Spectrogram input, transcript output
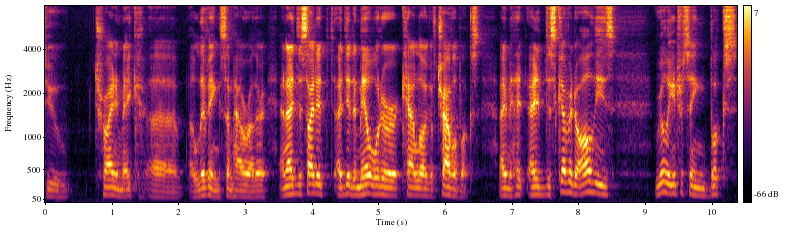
to try to make uh, a living somehow or other. And I decided I did a mail order catalog of travel books. I had, I had discovered all these really interesting books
